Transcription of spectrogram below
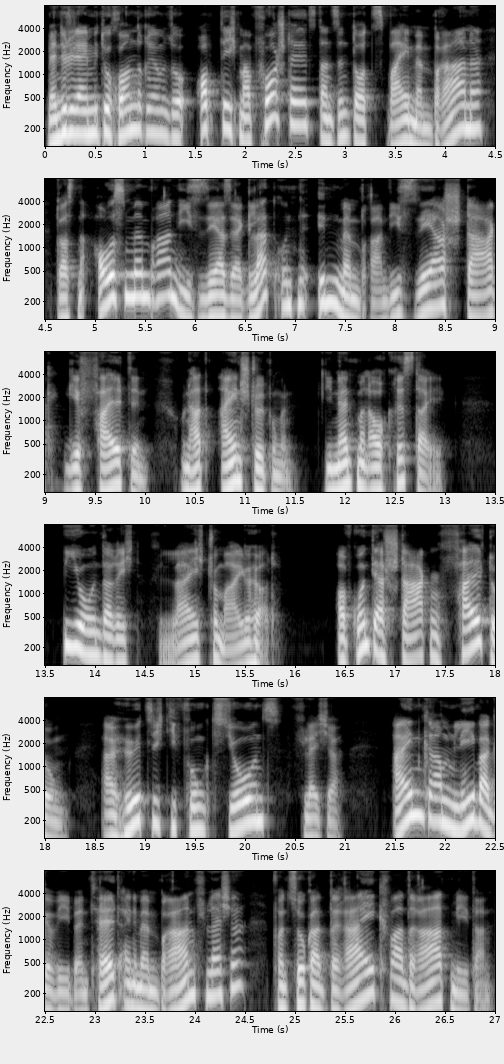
Wenn du dir dein Mitochondrium so optisch mal vorstellst, dann sind dort zwei Membrane. Du hast eine Außenmembran, die ist sehr, sehr glatt und eine Innenmembran, die ist sehr stark gefalten und hat Einstülpungen. Die nennt man auch Christai. Biounterricht vielleicht schon mal gehört. Aufgrund der starken Faltung erhöht sich die Funktionsfläche. Ein Gramm Lebergewebe enthält eine Membranfläche von ca. 3 Quadratmetern,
